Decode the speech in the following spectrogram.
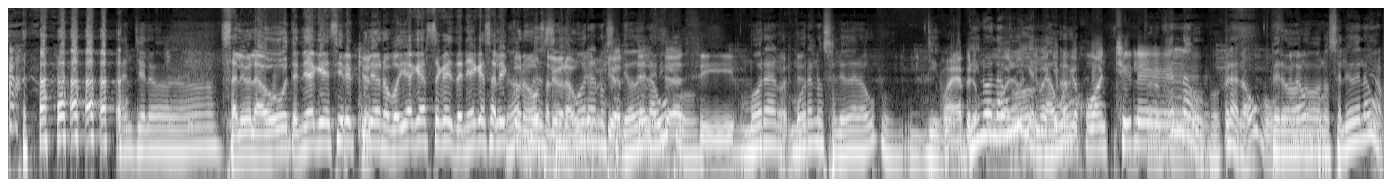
Ángelo. no. Salió la U, tenía que decir el culiado, no podía quedarse acá y tenía que salir con no, pero salió la U. Mora no salió de la U. Sí, Mora. Mora no salió de la U. Llegó, Bueno, pero vino a la U y en la último que U. jugó en Chile. En la U, claro. U, pero U, no, salió de la U.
